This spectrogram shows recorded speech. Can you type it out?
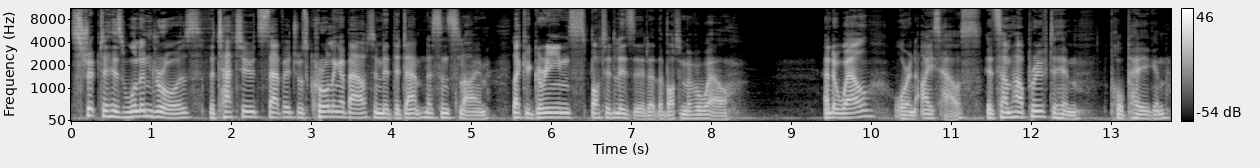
stripped to his woolen drawers, the tattooed savage was crawling about amid the dampness and slime, like a green spotted lizard at the bottom of a well. And a well, or an ice house, it somehow proved to him, poor pagan,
